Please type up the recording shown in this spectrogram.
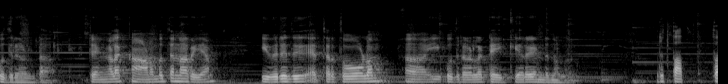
കുതിരകളുണ്ടാകും ഞങ്ങളെ കാണുമ്പോൾ തന്നെ അറിയാം ഇവരിത് എത്രത്തോളം ഈ കുതിരകളെ ടേക്ക് കെയർ ചെയ്യുന്നുണ്ടെന്നുള്ളത് ഒരു തത്ത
